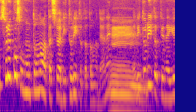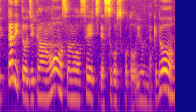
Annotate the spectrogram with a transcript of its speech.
それこそ本当の私はリトリートだと思うんだよね。うん。リトリートっていうのはゆったりと時間をその聖地で過ごすことを言うんだけど、も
